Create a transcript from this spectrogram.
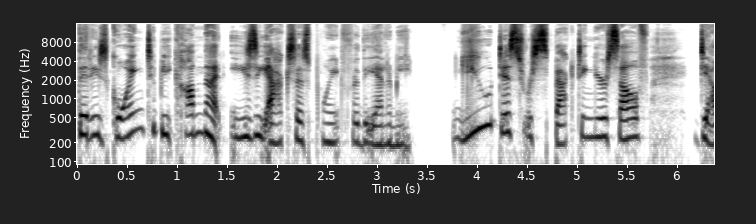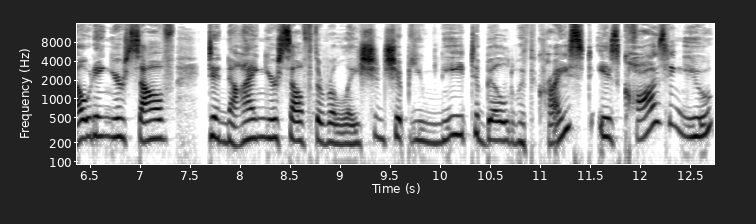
that is going to become that easy access point for the enemy. You disrespecting yourself, doubting yourself, denying yourself the relationship you need to build with Christ is causing you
